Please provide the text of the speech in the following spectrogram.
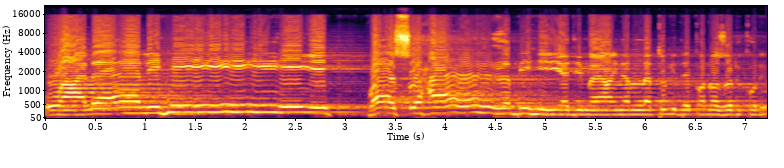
وعلى آله তুমি দেখো নজর করে।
